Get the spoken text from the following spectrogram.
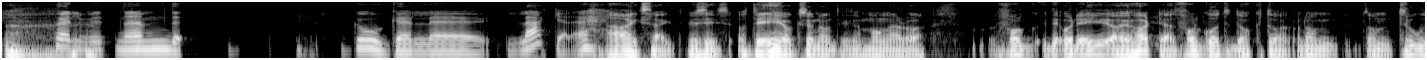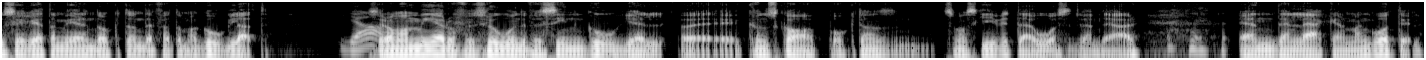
Självutnämnd Google-läkare. Ja exakt, precis. Och det är också någonting som många då, folk, och det är ju, jag har ju hört det, att folk går till doktorn och de, de tror sig veta mer än doktorn därför att de har googlat. Ja. Så de har mer då förtroende för sin Google-kunskap och den som har skrivit det, oavsett vem det är, än den läkaren man går till.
